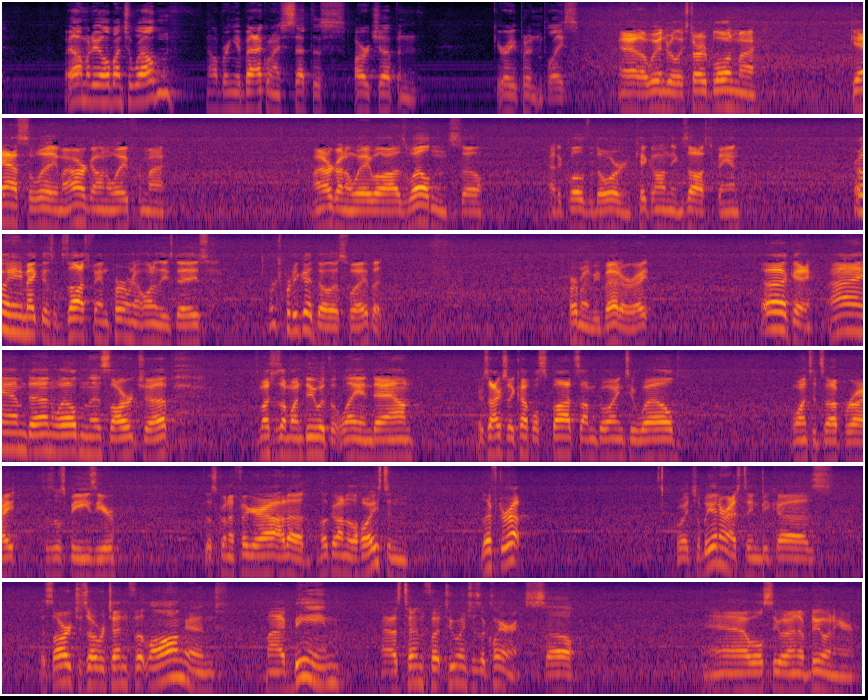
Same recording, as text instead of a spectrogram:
Well, I'm going to do a whole bunch of welding. I'll bring you back when I set this arch up and get ready to put it in place. Yeah, the wind really started blowing my gas away, my argon away from my my argon away while I was welding, so I had to close the door and kick on the exhaust fan. Really need to make this exhaust fan permanent one of these days. Works pretty good though this way, but permanent would be better, right? Okay, I am done welding this arch up. As much as I'm going to do with it laying down. There's actually a couple spots I'm going to weld once it's upright, because this will be easier. Just going to figure out how to hook it onto the hoist and lift her up. Which will be interesting because this arch is over 10 foot long and my beam has 10 foot 2 inches of clearance. So, yeah, we'll see what I end up doing here.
